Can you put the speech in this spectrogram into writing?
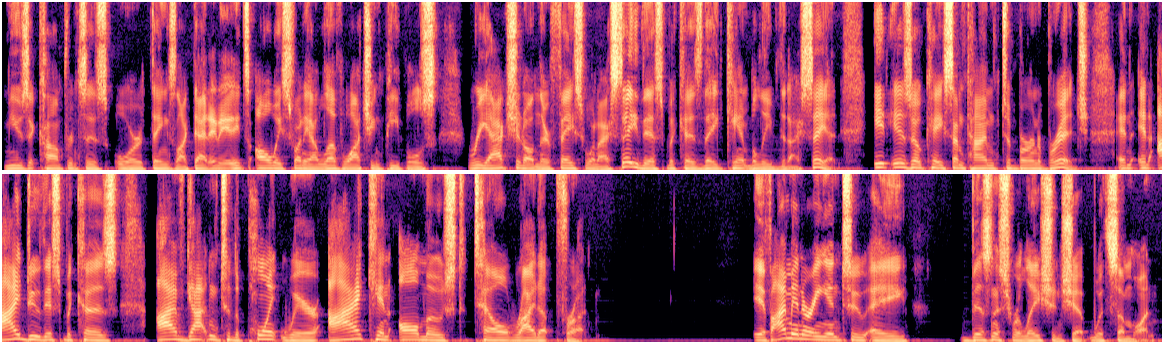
music conferences or things like that. And it's always funny. I love watching people's reaction on their face when I say this because they can't believe that I say it. It is okay sometimes to burn a bridge. And and I do this because I've gotten to the point where I can almost tell right up front. If I'm entering into a business relationship with someone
